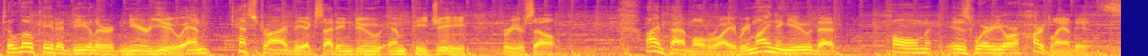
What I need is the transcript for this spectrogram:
to locate a dealer near you and test drive the exciting new MPG for yourself. I'm Pat Mulroy, reminding you that home is where your heartland is.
